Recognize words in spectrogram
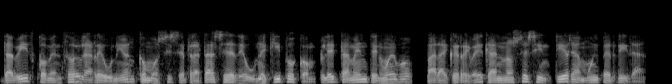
David comenzó la reunión como si se tratase de un equipo completamente nuevo, para que Rebeca no se sintiera muy perdida.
